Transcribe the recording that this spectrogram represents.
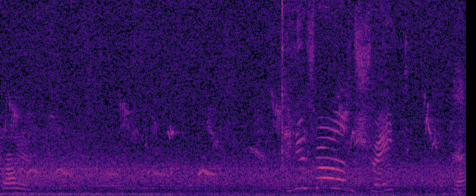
Trying. Can you throw them straight? Okay.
